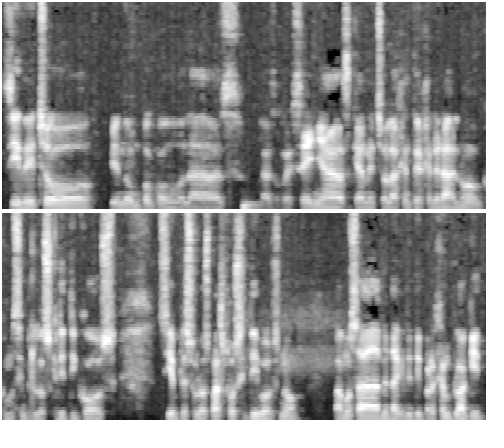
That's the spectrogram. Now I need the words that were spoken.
Sí, de hecho, viendo un poco las, las, reseñas que han hecho la gente en general, ¿no? Como siempre, los críticos siempre son los más positivos, ¿no? Vamos a Metacritic, por ejemplo, aquí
